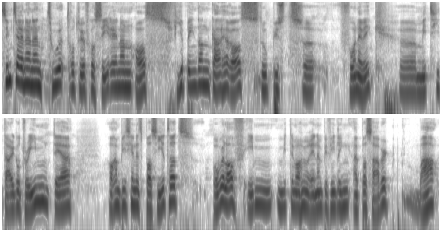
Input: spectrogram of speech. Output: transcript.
17 ein Tour Trottoir Francais Rennen aus vier Bändern gar heraus. Du bist äh, vorneweg äh, mit Hidalgo Dream, der auch ein bisschen jetzt pausiert hat. Probelauf eben mit dem auch im Rennen befindlichen Alpasabel war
